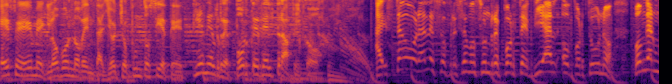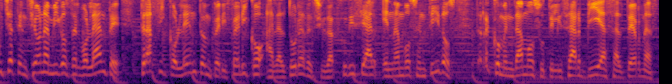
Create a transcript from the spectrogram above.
FM Globo 98.7 tiene el reporte del tráfico. A esta hora les ofrecemos un reporte vial oportuno. Pongan mucha atención amigos del volante. Tráfico lento en periférico a la altura de Ciudad Judicial en ambos sentidos. Te recomendamos utilizar vías alternas.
